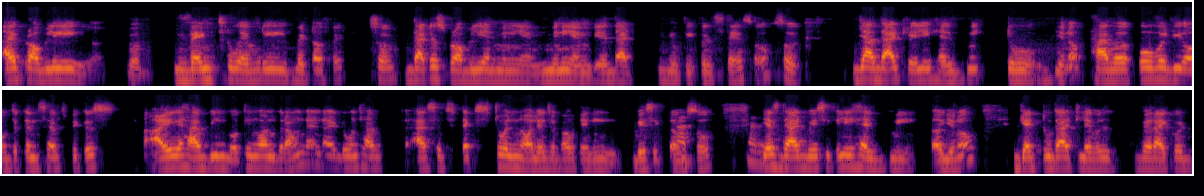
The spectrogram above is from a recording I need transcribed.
i probably uh, went through every bit of it. So that is probably a mini mini mba that you people say so. So yeah that really helped me to you know have a overview of the concepts because i have been working on ground and i don't have as such textual knowledge about any basic terms. So yes that basically helped me uh, you know get to that level where i could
